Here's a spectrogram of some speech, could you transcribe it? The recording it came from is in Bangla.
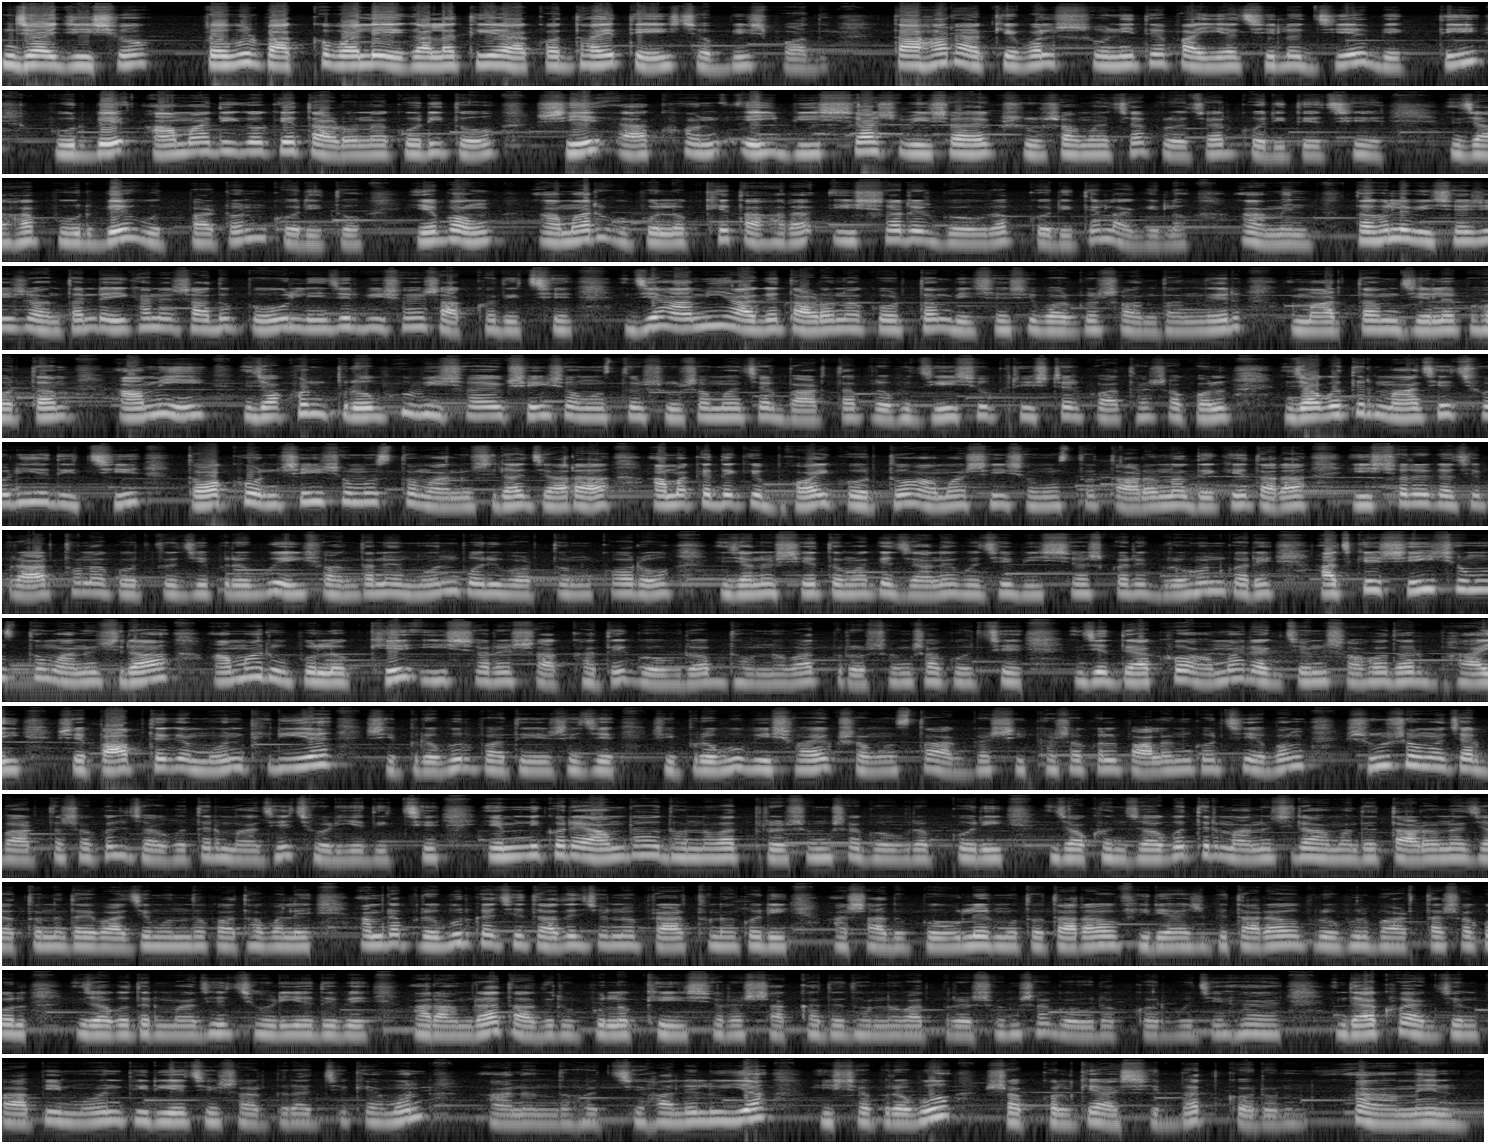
জয় যিশু। প্রভুর বাক্য বলে গালাতীয় এক অধ্যায় তেইশ চব্বিশ পদ। তাহারা কেবল শুনিতে পাইয়াছিল যে ব্যক্তি পূর্বে আমাদিগকে তাড়না করিত, সে এখন এই বিশ্বাস বিষয়ক সুসমাচার প্রচার করিতেছে, যাহা পূর্বে উৎপাটন করিত এবং আমার উপলক্ষে তাহারা ঈশ্বরের গৌরব করিতে লাগিল। আমেন। তাহলে বিশ্বাসী সন্তানটা এখানে সাধু পৌল নিজের বিষয়ে সাক্ষ্য দিচ্ছে যে আমি আগে তাড়না করতাম বিশ্বাসী বর্গ সন্তানদের মারতাম, জেলে ভরতাম আমি যখন প্রভু বিষয়ক সেই সমস্ত সুসমাচার বার্তা প্রভু যীশু খ্রিস্টের কথা সকল জগতের মাঝে ছড়িয়ে দিচ্ছি, তখন সেই সমস্ত মানুষরা যারা আমাকে দেখে ভয় করত, আমার সেই সমস্ত তাড়না দেখে তারা ঈশ্বরের কাছে প্রার্থনা করতো যে, প্রভু, এই সন্তানের মন পরিবর্তন করো, যেন সে তোমাকে জানে, বুঝে, বিশ্বাস করে, গ্রহণ করে। আজকে সেই সমস্ত মানুষরা আমার উপলক্ষে ঈশ্বরের সাক্ষাতে গৌরব, ধন্যবাদ, প্রশংসা করছে যে, দেখো, আমার একজন সহোদর ভাই, সে পাপ থেকে মন ফিরিয়ে সে প্রভুর পথে এসেছে। সে প্রভু বিষয়ক সমস্ত আজ্ঞা শিক্ষা সকল পালন করছে এবং সুসমাচার বার্তা সকল জগতের মাঝে ছড়িয়ে দিচ্ছে। এমনি করে আমরাও ধন্যবাদ, প্রশংসা, গৌরব করি। যখন জগতের মানুষরা আমাদের তাড়না, যাতনা দেয়, বাজে মন্দ কথা বলে, আমরা প্রভুর কাছে তাদের জন্য প্রার্থনা করি। আর সাধু পৌলের মতো তারাও ফিরে আসবে, তারাও প্রভুর বার্তা সকল জগতের মাঝে ছড়িয়ে দেবে। আর আমরা তাদের উপলক্ষে ঈশ্বরের সাক্ষাতে ধন্যবাদ, প্রশংসা, গৌরব করব যে হ্যাঁ দেখো একজন পাপী মন ফিরিয়েছে স্বর্গরাজ্যে কেমন আনন্দ হচ্ছে। হালেলুইয়া ঈশ্বর প্রভু সকলকে আশীর্বাদ করুন। আমেন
